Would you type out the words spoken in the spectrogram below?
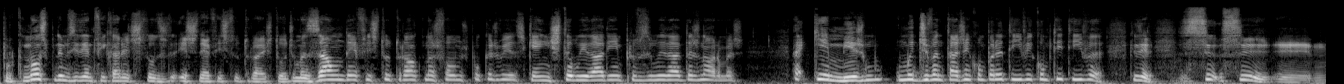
Porque nós podemos identificar estes, todos, estes déficits estruturais todos, mas há um déficit estrutural que nós falamos poucas vezes, que é a instabilidade e a imprevisibilidade das normas. Ah, Que é mesmo uma desvantagem comparativa e competitiva. Quer dizer, se, se, eh,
